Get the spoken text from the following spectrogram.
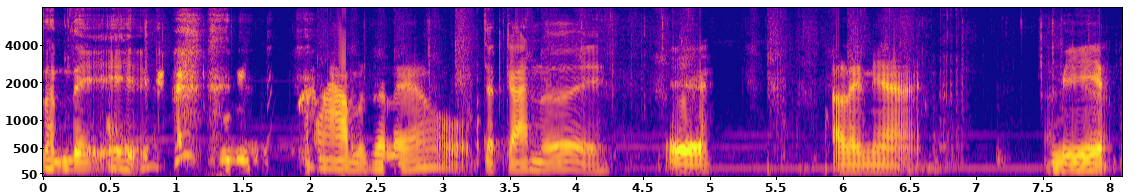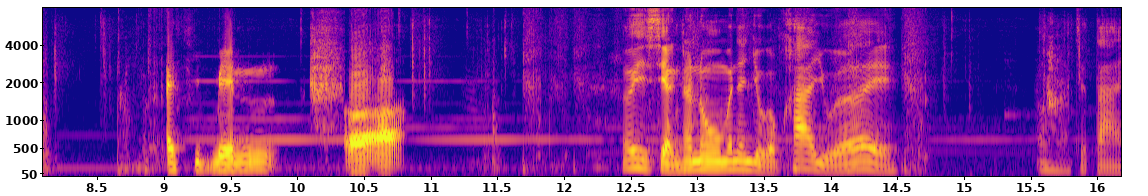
ซันเดย์ดูดิฆ่ามันซะแล้ว จัดการเลยเอออะไรเนี่ย มี ไอชิเมนอ๋ออ๋อเฮ้ยเสียงธนูมันยังอยู่กับข้าอยู่เลย โอ้จะตาย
